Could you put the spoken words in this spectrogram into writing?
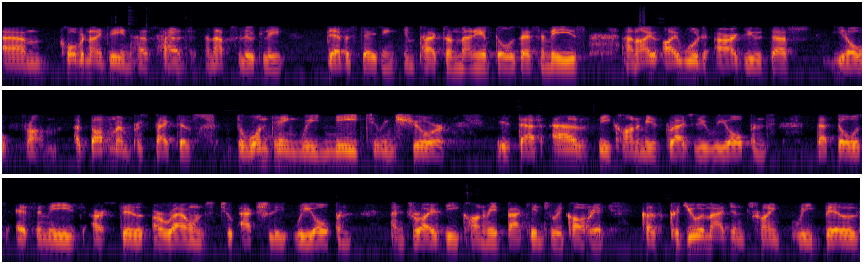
um, COVID 19 has had an absolutely devastating impact on many of those SMEs. And I, I would argue that you know, from a government perspective, the one thing we need to ensure is that as the economy is gradually reopened, that those SMEs are still around to actually reopen and drive the economy back into recovery. Because could you imagine trying to rebuild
